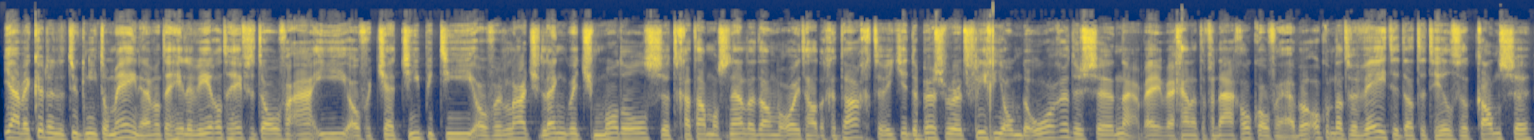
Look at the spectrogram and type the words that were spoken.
Ja, wij kunnen natuurlijk niet omheen, hè, want de hele wereld heeft het over AI, over ChatGPT, over large language models. Het gaat allemaal sneller dan we ooit hadden gedacht. Weet je, de buzzwords vliegen je om de oren. Dus nou, wij, wij gaan het er vandaag ook over hebben. Ook omdat we weten dat het heel veel kansen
